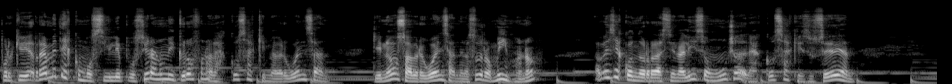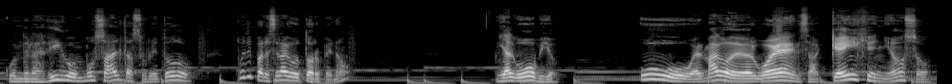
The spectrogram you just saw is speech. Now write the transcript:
Porque realmente es como si le pusieran un micrófono a las cosas que me avergüenzan, que no nos avergüenzan de nosotros mismos, ¿no? A veces cuando racionalizo muchas de las cosas que suceden, cuando las digo en voz alta sobre todo, puede parecer algo torpe, ¿no? Y algo obvio. Uh, el mago de vergüenza, qué ingenioso.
